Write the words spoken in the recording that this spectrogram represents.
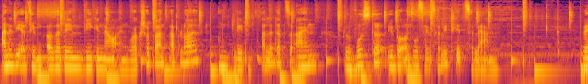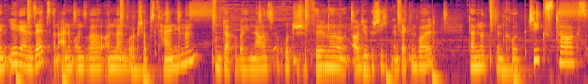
Annelie erzählt uns außerdem, wie genau ein Workshop bei uns abläuft und lädt uns alle dazu ein, bewusster über unsere Sexualität zu lernen. Wenn ihr gerne selbst an einem unserer Online-Workshops teilnehmen und darüber hinaus erotische Filme und Audiogeschichten entdecken wollt, dann nutzt den Code CheeksTalks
